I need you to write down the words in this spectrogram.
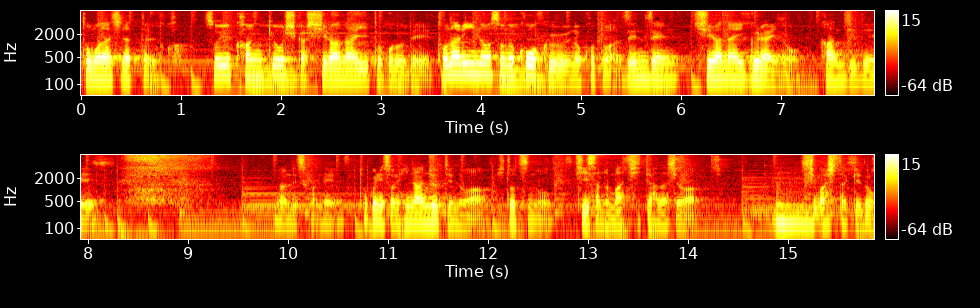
友達だったりとかそういう環境しか知らないところで、隣のその航空のことは全然知らないぐらいの感じで、なんですかね。特にその避難所っていうのは一つの小さな町って話はしましたけど、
